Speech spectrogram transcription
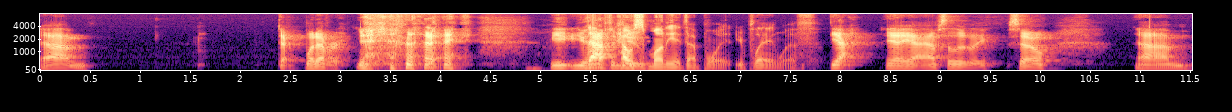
um, whatever. Yeah. you you That's have to house do, money at that point you're playing with. Yeah, yeah, yeah, absolutely. So, um,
